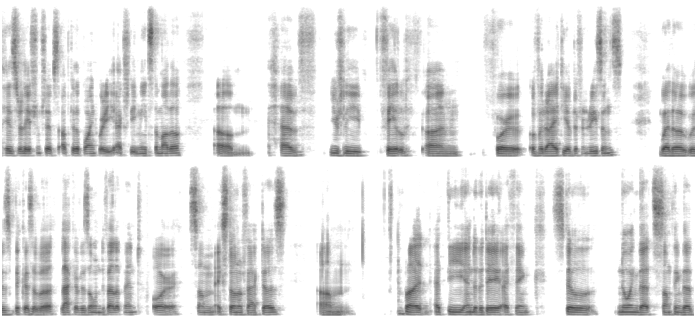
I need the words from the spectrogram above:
his relationships up to the point where he actually meets the mother um, have usually failed um, for a variety of different reasons, whether it was because of a lack of his own development or some external factors. Um, but at the end of the day, I think still knowing that's something that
